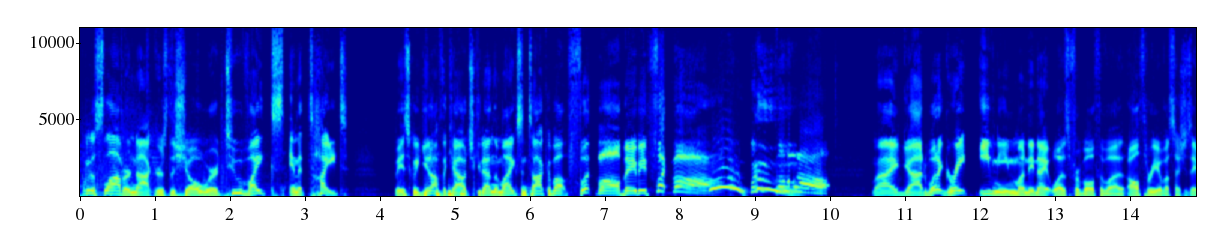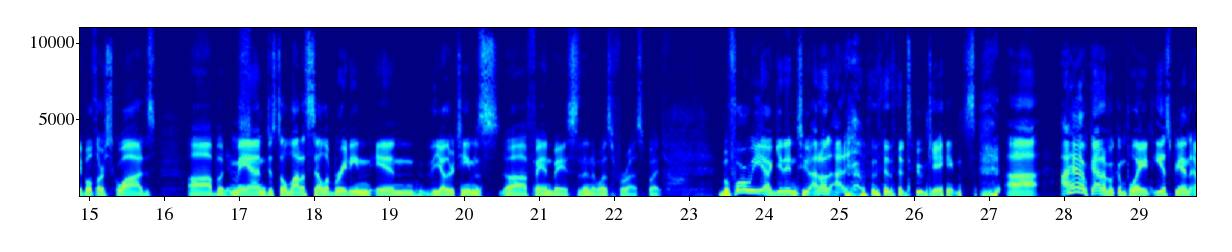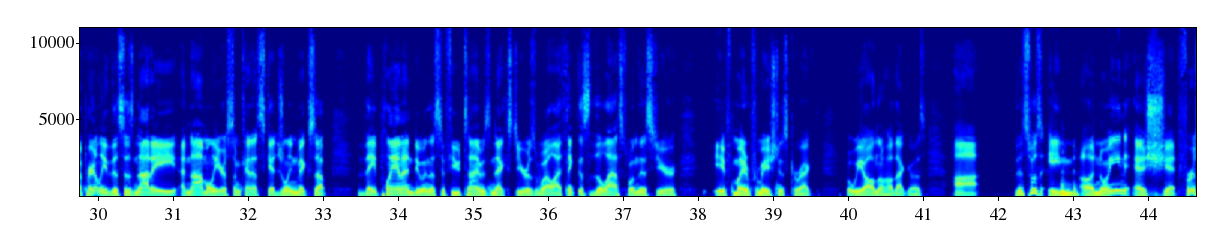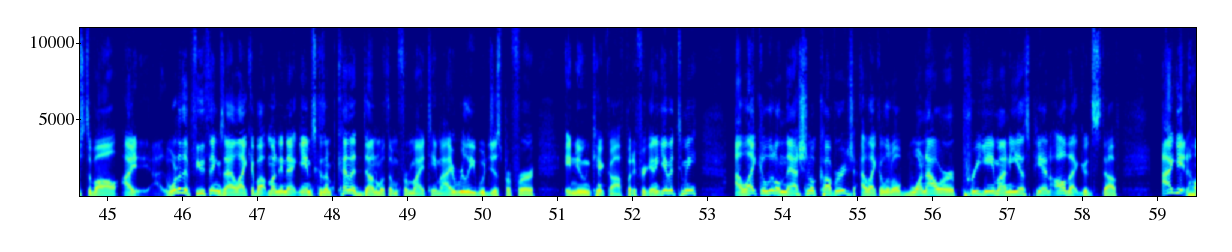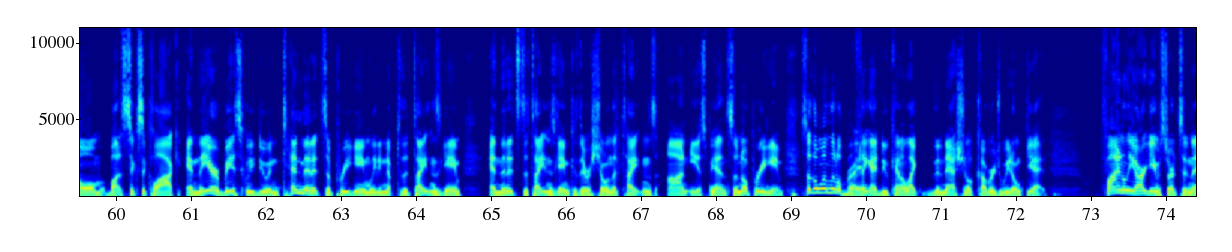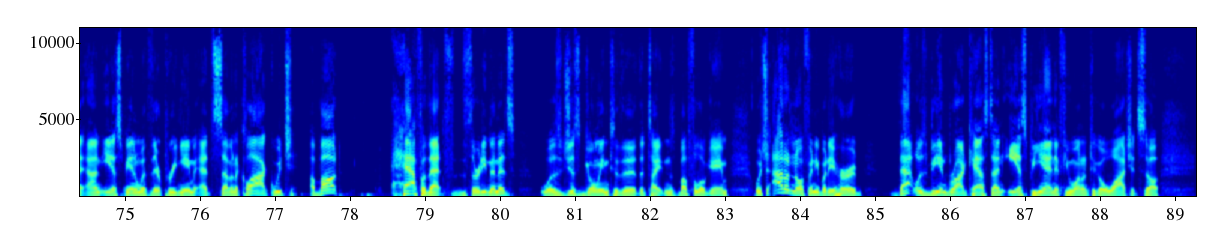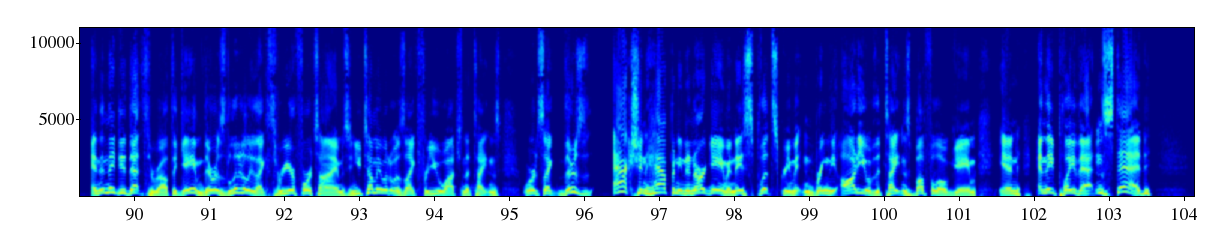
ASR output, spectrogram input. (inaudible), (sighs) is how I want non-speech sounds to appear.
Welcome to Slobberknockers, the show where two Vikes and a tight basically get off the couch, get on the mics, and talk about football, baby. Football! Woo! Football! My God, what a great evening Monday night was for both of us, all three of us, I should say, both our squads. Uh, but Yes. man, just a lot of celebrating in the other team's uh, fan base than it was for us. But before we uh, get into I don't I, (laughs) the two games, uh, I have kind of a complaint. ESPN apparently this is not a anomaly or some kind of scheduling mix up. They plan on doing this a few times next year as well. I think this is the last one this year, if my information is correct. But we all know how that goes. Uh, this was a, (laughs) annoying as shit. First of all, I one of the few things I like about Monday night games because I'm kind of done with them for my team. I really would just prefer a noon kickoff. But if you're going to give it to me, I like a little national coverage. I like a little one hour pregame on ESPN, all that good stuff. I get home about six o'clock, and they are basically doing ten minutes of pregame leading up to the Titans game, and then it's the Titans game because they were showing the Titans on ESPN. So no pregame. So the one little thing I do kind of like the national coverage we don't get. Finally, our game starts in, on ESPN with their pregame at seven o'clock, which about half of that 30 minutes was just going to the, the Titans Buffalo game, which I don't know if anybody heard. That was being broadcast on ESPN if you wanted to go watch it. So, and then they did that throughout the game. There was literally like three or four times, and you tell me what it was like for you watching the Titans, where it's like there's action happening in our game, and they split screen it and bring the audio of the Titans Buffalo game in, and they play that instead.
